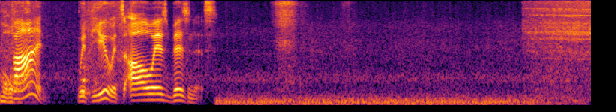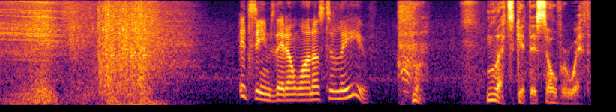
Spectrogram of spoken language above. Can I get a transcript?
more. Fine. With you, it's always business. It seems they don't want us to leave. Hmm. Let's get this over with.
